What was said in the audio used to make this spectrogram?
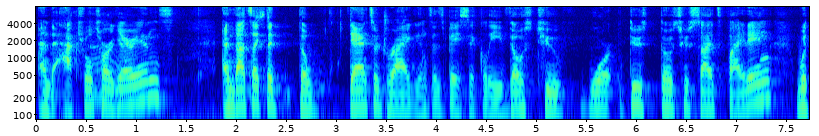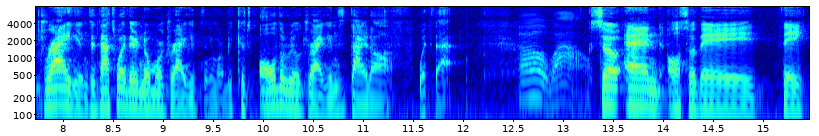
and the actual oh. Targaryens. And that's like the the Dance of Dragons is basically those two war those two sides fighting with dragons, and that's why there are no more dragons anymore because all the real dragons died off with that. Oh wow. So and also they they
